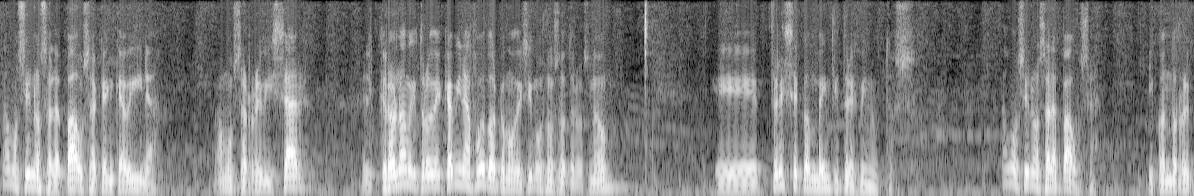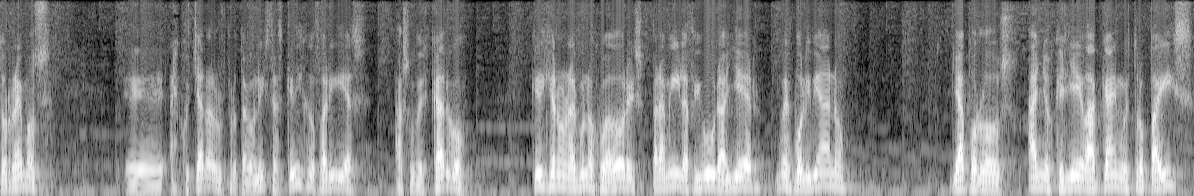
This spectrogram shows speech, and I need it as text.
Vamos a irnos a la pausa acá en cabina. Vamos a revisar el cronómetro de cabina fútbol, como decimos nosotros, ¿no? Eh, 13 con 23 minutos. Vamos a irnos a la pausa. Y cuando retornemos eh, a escuchar a los protagonistas, ¿qué dijo Farías a su descargo? ¿Qué dijeron algunos jugadores? Para mí la figura ayer no es boliviano, ya por los años que lleva acá en nuestro país,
